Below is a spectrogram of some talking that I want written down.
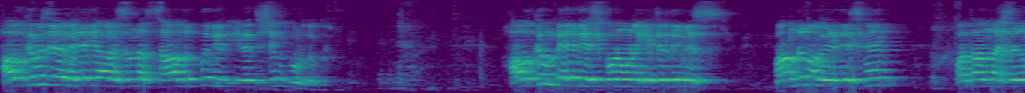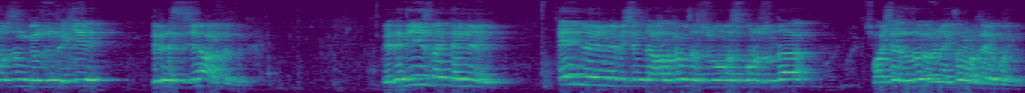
Halkımız ile belediye arasında sağlıklı bir iletişim kurduk. Halkın belediyesi konumuna getirdiğimiz Bandırma Belediyesi'nin vatandaşlarımızın gözündeki prestijini arttırdık. Belediye hizmetlerinin en verimli biçimde halkımıza sunulması konusunda başarılı örnekler ortaya koyduk.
